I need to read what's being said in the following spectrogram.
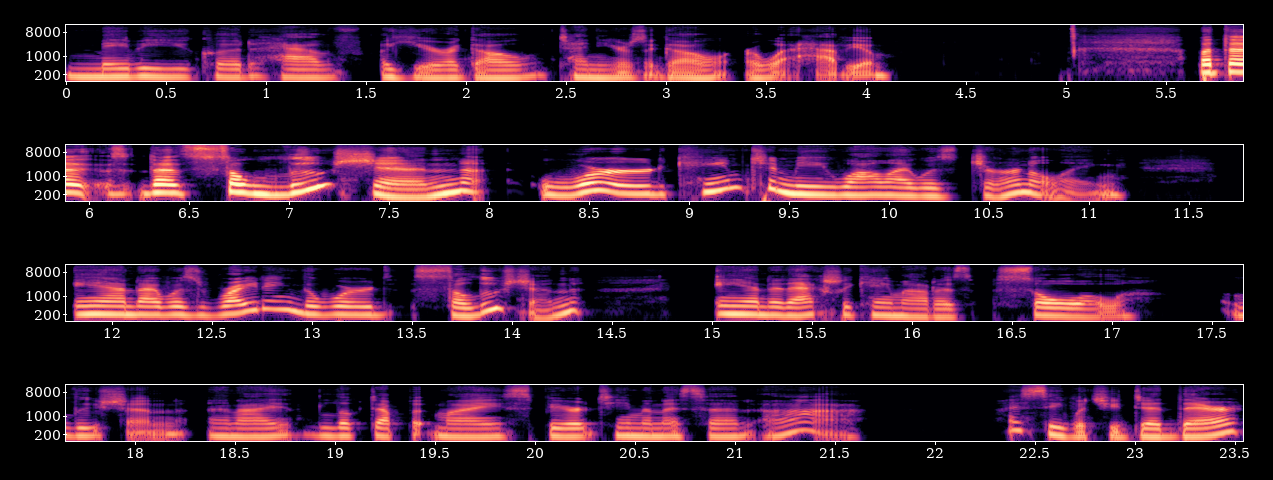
maybe you could have a year ago, 10 years ago, or what have you. But the the solution word came to me while I was journaling and I was writing the word solution and it actually came out as soul Lucian. And I looked up at my spirit team and I said, Ah, I see what you did there.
